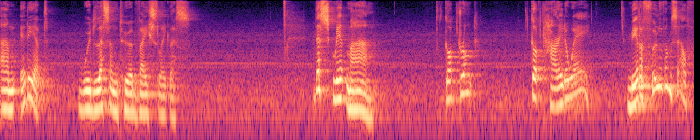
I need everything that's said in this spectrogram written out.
an idiot would listen to advice like this. This great man got drunk got carried away, made a fool of himself.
